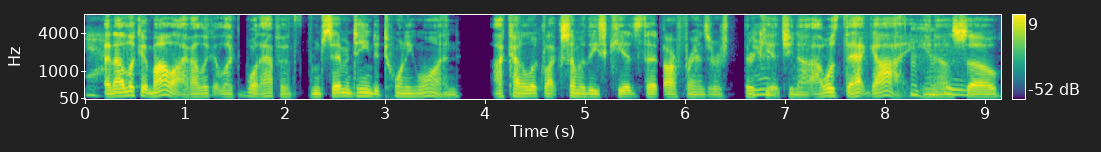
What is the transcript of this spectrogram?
Yeah. And I look at my life, I look at like what happened from 17 to 21. I kind of look like some of these kids that our friends are their Yeah. kids, you know. I was that guy, you know. Mhm. So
